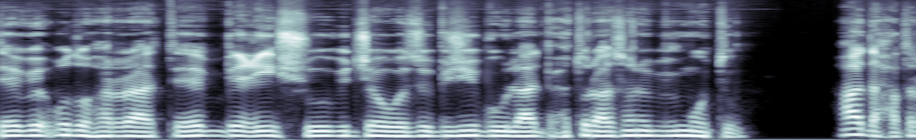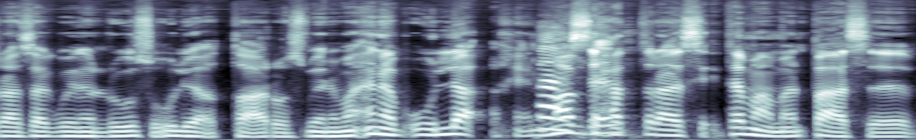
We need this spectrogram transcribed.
بيقبضوا هالراتب بيعيشوا بيتجوزوا بيجيبوا أولاد بيحطوا راسهم وبيموتوا. هذا حط راسك بين الروس وقولي قطاع الروس بينما أنا بقول لا أخي أنا ما بدي. أحط راسي تماما باسف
